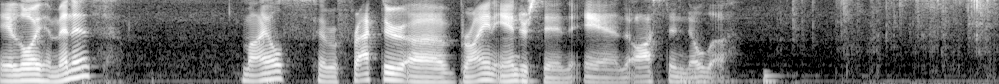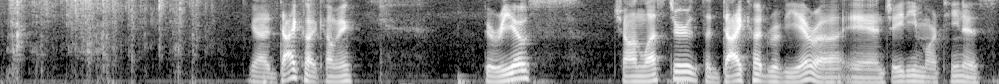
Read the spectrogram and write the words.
Eloy Jimenez. Miles, a refractor of Brian Anderson and Austin Nola. We got a die cut coming. Berrios, Jon Lester. It's a die cut Riviera and JD Martinez.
